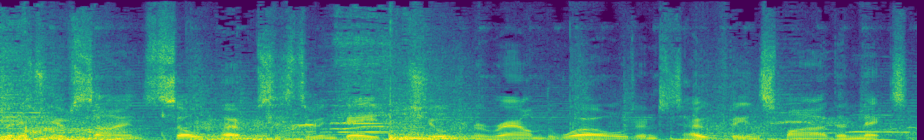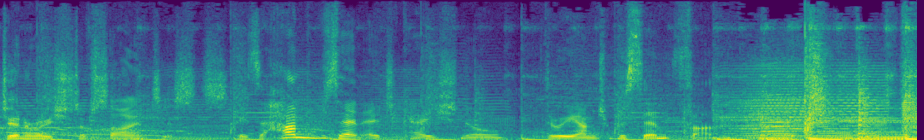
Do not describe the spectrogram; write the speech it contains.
Ministry of Science sole purpose is to engage children around the world and to hopefully inspire the next generation of scientists. It's 100% educational, 300% fun.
